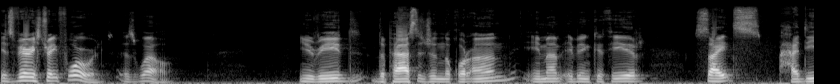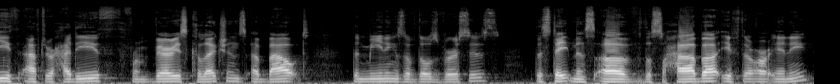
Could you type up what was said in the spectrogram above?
it's very straightforward as well. You read the passage in the Quran, Imam Ibn Kathir cites hadith after hadith from various collections about the meanings of those verses, the statements of the Sahaba, if there are any,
